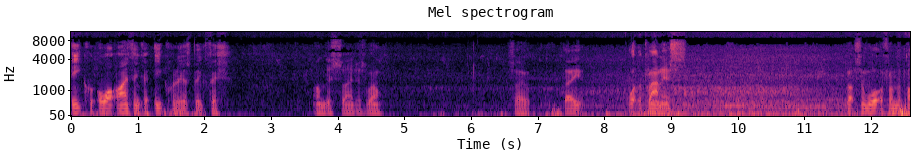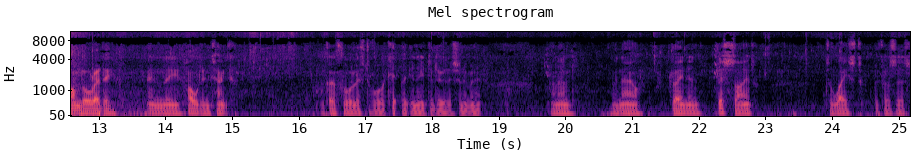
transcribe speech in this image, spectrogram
equal, or what I think are equally as big fish on this side as well. So they, what the plan is, got some water from the pond already in the holding tank. I'll go through a list of all the kit that you need to do this in a minute. And then we're now draining this side to waste because there's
